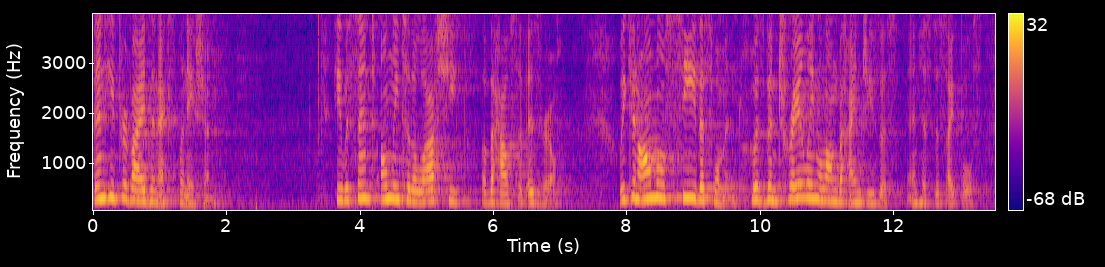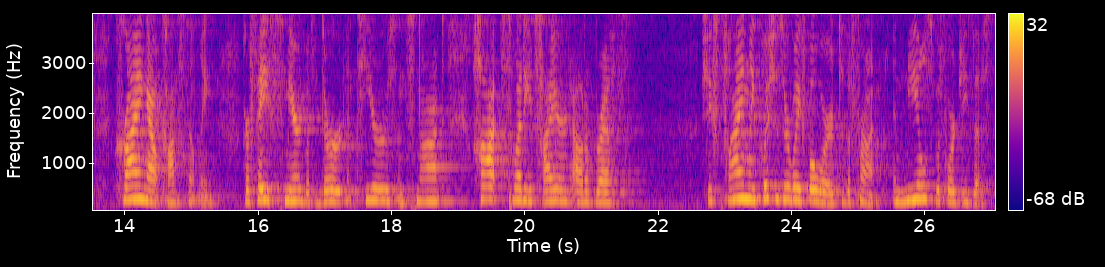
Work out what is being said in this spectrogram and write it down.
Then he provides an explanation. He was sent only to the lost sheep of the house of Israel. We can almost see this woman who has been trailing along behind Jesus and his disciples, crying out constantly, her face smeared with dirt and tears and snot, hot, sweaty, tired, out of breath. She finally pushes her way forward to the front and kneels before Jesus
